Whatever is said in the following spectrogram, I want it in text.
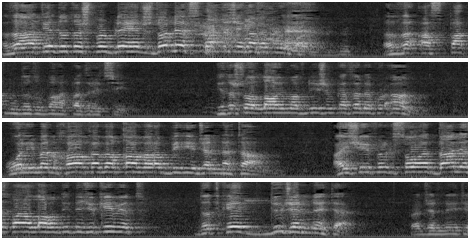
dhe atje do të shpërblehet çdo nefs për atë që ka vepruar, dhe aspak nuk do t'u bëhet padrejtësi. Gjithashtu Allahu i Madhërisëm ka thënë në Kur'an: "Wa liman khafa maqama rabbih jannatan." Ai që i frikësohet daljes para Allahut ditën e gjykimit, do të ketë dy xhennete. Pra xhenneti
